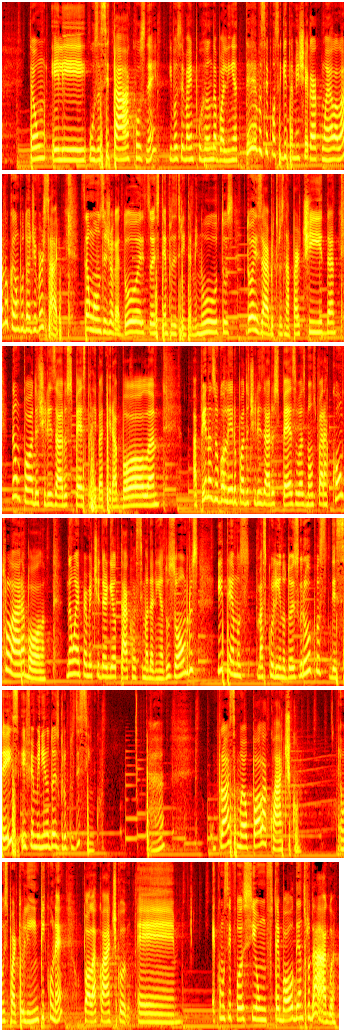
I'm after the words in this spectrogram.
Então, ele usa-se tacos, né? E você vai empurrando a bolinha até você conseguir também chegar com ela lá no campo do adversário. São 11 jogadores, dois tempos de 30 minutos, dois árbitros na partida. Não pode utilizar os pés para rebater a bola. Apenas o goleiro pode utilizar os pés ou as mãos para controlar a bola. Não é permitido erguer o taco acima da linha dos ombros. E temos masculino dois grupos de seis e feminino dois grupos de cinco. Próximo é o polo aquático. É um esporte olímpico, né? O polo aquático é, é como se fosse um futebol dentro da água,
